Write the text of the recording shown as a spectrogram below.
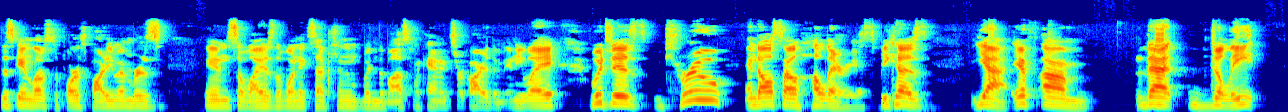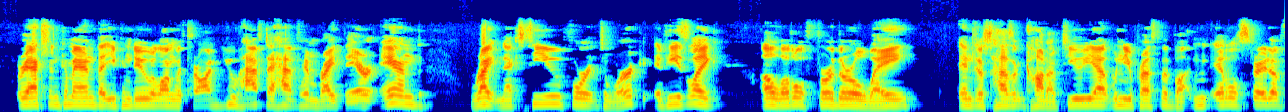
This game loves to force party members in, so why is the one exception when the boss mechanics require them anyway? Which is true and also hilarious because yeah, if um that delete reaction command that you can do along with Tron, you have to have him right there and right next to you for it to work. If he's like a little further away and just hasn't caught up to you yet when you press the button, it'll straight up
